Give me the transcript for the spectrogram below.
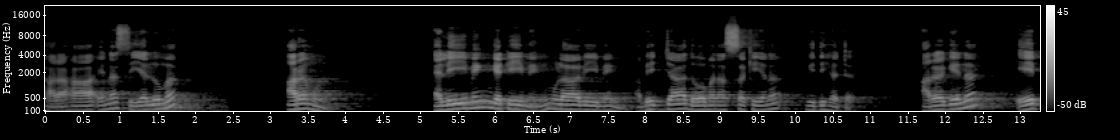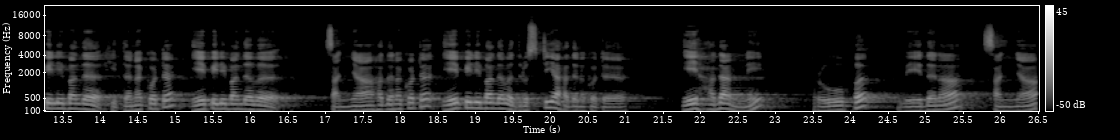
හරහා එන සියලුම අරමුණු. ඇලීමෙන් ගැටීමෙන් මුලාවීමෙන් අභිජ්ජා දෝමනස්ස කියන විදිහට අරගෙන ඒ පිළිබඳ හිතනකොට ඒ පිළිබඳව සංඥා හදනකොට ඒ පිළිබඳව දෘෂ්ටිය හදනකොට ඒ හදන්නේ රූප වේදනා සංඥා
